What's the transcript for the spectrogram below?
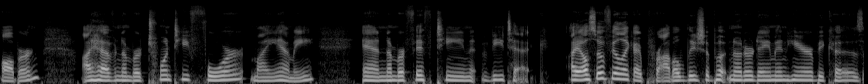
Auburn. I have number 24 Miami and number 15 VTech. I also feel like I probably should put Notre Dame in here because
